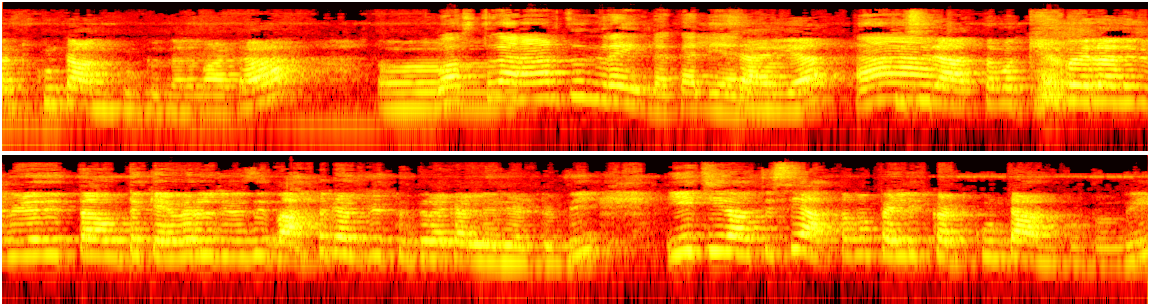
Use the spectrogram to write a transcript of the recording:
కట్టుకుంటా అనుకుంటుంది అనమాట వస్తు కనబడుతుంది రా కళ్యాణ్. చూసిరా అత్తమ్మ కెమెరా వీడియో తీస్తా ఉంటే కెమెరాలు చూసి బాగా కనిపిస్తుంది నాకు కళ్ళేది అంటుంది. ఈ చీర వచ్చేసి అత్తమ్మ పెళ్ళికి కట్టుకుంటా అనుకుంటుంది.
